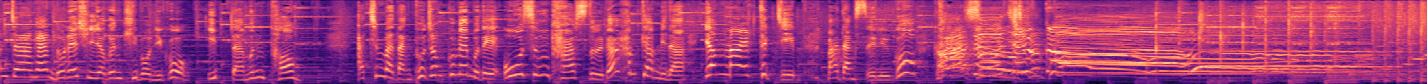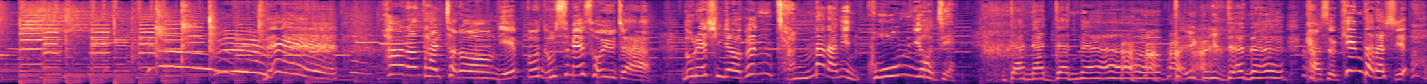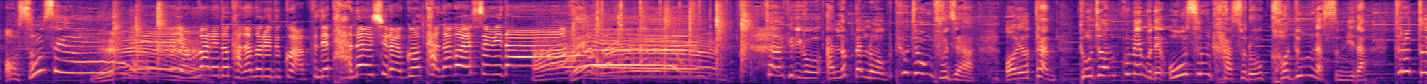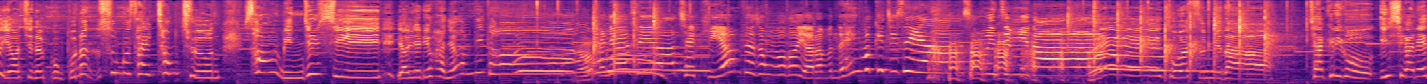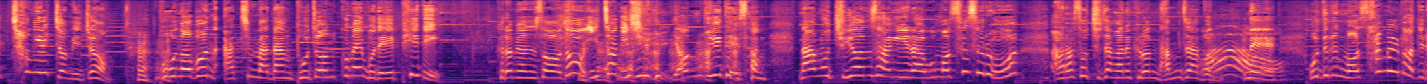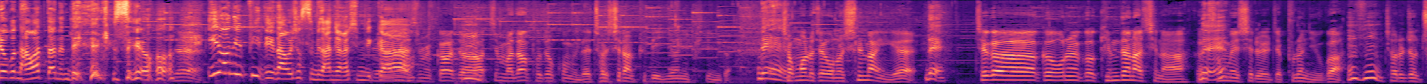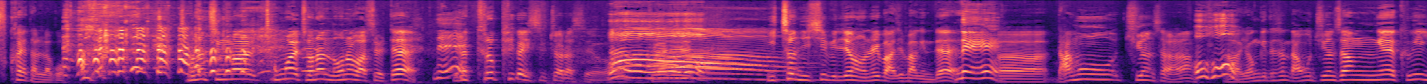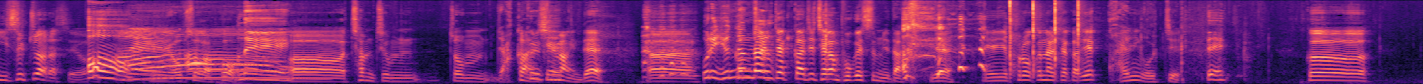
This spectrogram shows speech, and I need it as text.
짱짱한 노래 실력은 기본이고 입담은 덤. 아침마당 도전 꿈의 무대 5승 가수들과 함께합니다. 연말 특집 마당 쓸고 가수 축구. 네, 환한 달처럼 예쁜 웃음의 소유자. 노래 실력은 장난 아닌 고음 여제. 다나다나 밝은 다나 가수 김다나 씨 어서 오세요. 예. 네 연말에도 다나 노래 듣고 아픈데 다나 으시라고 다나가 왔습니다. 아, 네. 자 그리고 알록달록 표정 부자 어엿한 도전 꿈의 무대 5승 가수로 거듭났습니다. 트로트 여신을 꿈꾸는 20살 청춘 성민질 씨 열렬히 환영합니다. 안녕하세요. 제 귀여운 표정 보고 여러분들 행복해지세요. 성민지입니다. 네 고맙습니다. 자, 그리고 이 시간에 청일점이죠. 본업은 아침마당 도전 꿈의 무대의 PD. 그러면서도 2021 연기 대상 남우 주연상이라고 뭐 스스로 알아서 주장하는 그런 남자분. wow. 네. 오늘은 뭐 상을 받으려고 나왔다는데 계세요. 네. 이현희 PD 나오셨습니다. 안녕하십니까? 네, 안녕하십니까? 저 음. 아침마당 도전 꿈의 무대 절실한 PD 이현희 PD입니다. 네. 정말로 제가 오늘 실망인 게 네. 제가 그 오늘 그 김다나 씨나 그 네. 성민 씨를 이제 부른 이유가 음흠. 저를 좀 축하해 달라고. 저는 정말 정말 저는 오늘 왔을 때 네. 이런 트로피가 있을 줄 알았어요. 제가 아. 2021년 오늘이 마지막인데 네. 어, 나무 주연상 어, 연기대상 나무 주연상에 그게 있을 줄 알았어요. 어. 네, 없어갖고 네. 어, 참 지금 좀 약간 그러게. 실망인데. 어, 우리 윤남주 끝날 때까지 제가 보겠습니다. 예, 이 프로 끝날 때까지 과연 이 올지. 네. 그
